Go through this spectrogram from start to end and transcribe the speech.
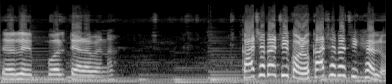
তাহলে বল টেরাবে না। কাছাকাছি করো কাছাকাছি খেলো।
